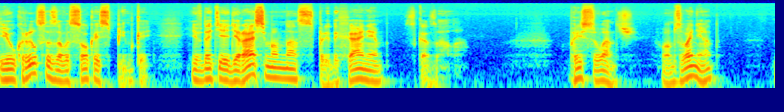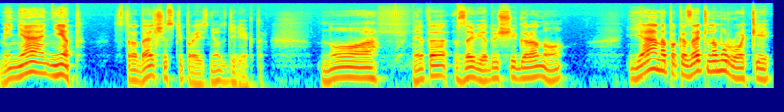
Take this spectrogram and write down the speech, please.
и укрылся за высокой спинкой. Евдокия Герасимовна с придыханием сказала. — Борис Иванович, вам звонят. — Меня нет, — страдальчески произнес директор. — Но это заведующий Горано. Я на показательном уроке.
